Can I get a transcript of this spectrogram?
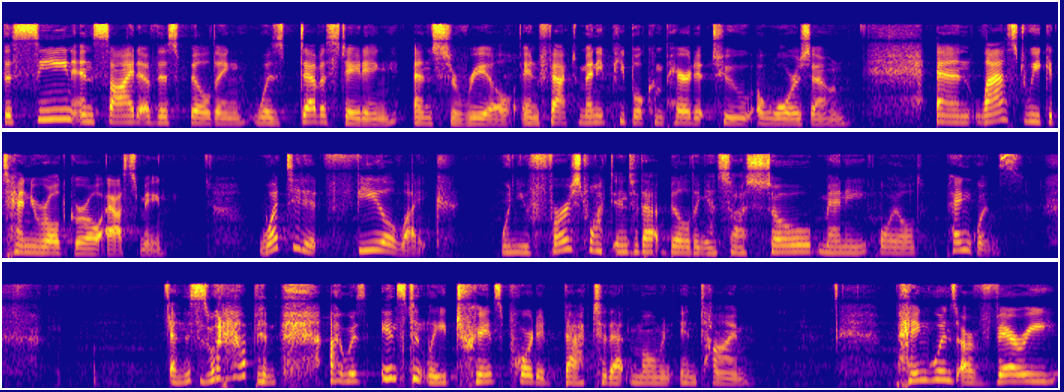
the scene inside of this building was devastating and surreal. In fact, many people compared it to a war zone. And last week, a 10 year old girl asked me, What did it feel like when you first walked into that building and saw so many oiled penguins? And this is what happened. I was instantly transported back to that moment in time. Penguins are very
